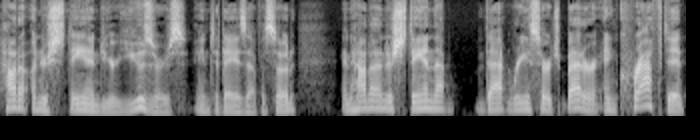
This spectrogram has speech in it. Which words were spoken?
how to understand your users in today's episode and how to understand that that research better and craft it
